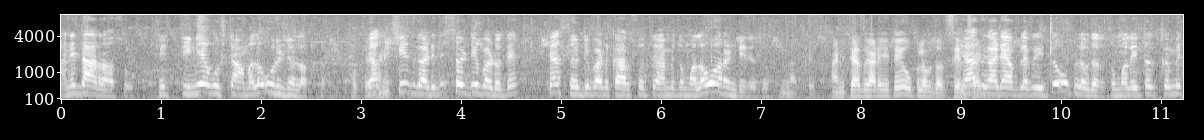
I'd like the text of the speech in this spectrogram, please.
आणि दार असो हे तिन्ही गोष्टी आम्हाला ओरिजिनल लागतात. त्या तीच गाडीची सर्टिफाईड होते. त्या सर्टिफाईड कारसोचे आम्ही तुम्हाला वॉरंटी देतो. नक्कीच. आणि त्याच गाड्या इथे उपलब्ध आहेत त्याच गाड्या आपल्याकडे इथं उपलब्ध आहेत. तुम्हाला इथं कमीत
